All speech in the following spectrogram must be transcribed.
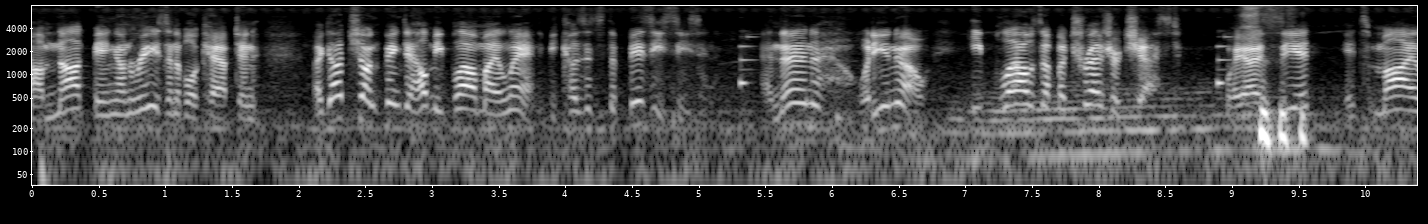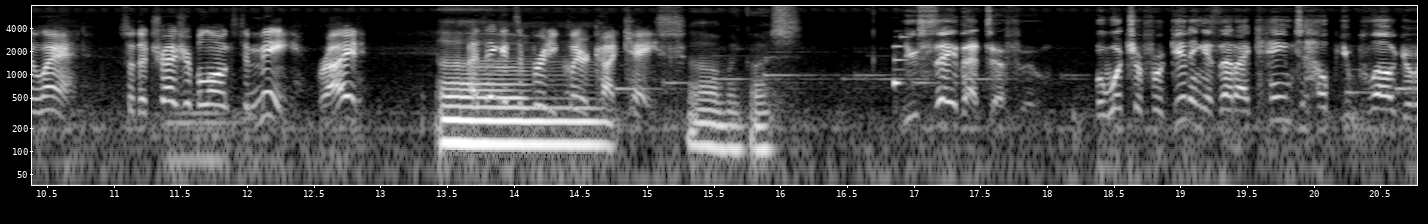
I'm not being unreasonable, Captain. I got Chongping to help me plow my land because it's the busy season. And then, what do you know? He plows up a treasure chest. Way I see it, it's my land. So the treasure belongs to me, right? I think it's a pretty Um, clear-cut case. Oh my gosh. You say that, Defu. But what you're forgetting is that I came to help you plow your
